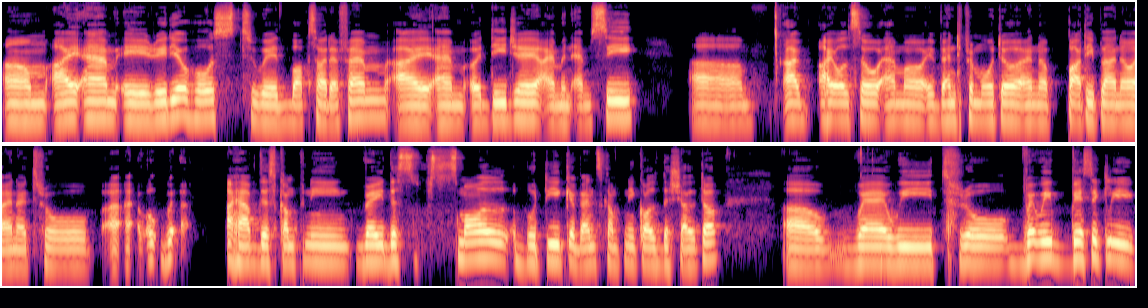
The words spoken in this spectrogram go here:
Um, I am a radio host with Boxout FM. I am a DJ. I'm an MC. Um, I I also am a event promoter and a party planner, and I throw. Uh, I have this company, very this small boutique events company called The Shelter uh, where we throw where we basically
